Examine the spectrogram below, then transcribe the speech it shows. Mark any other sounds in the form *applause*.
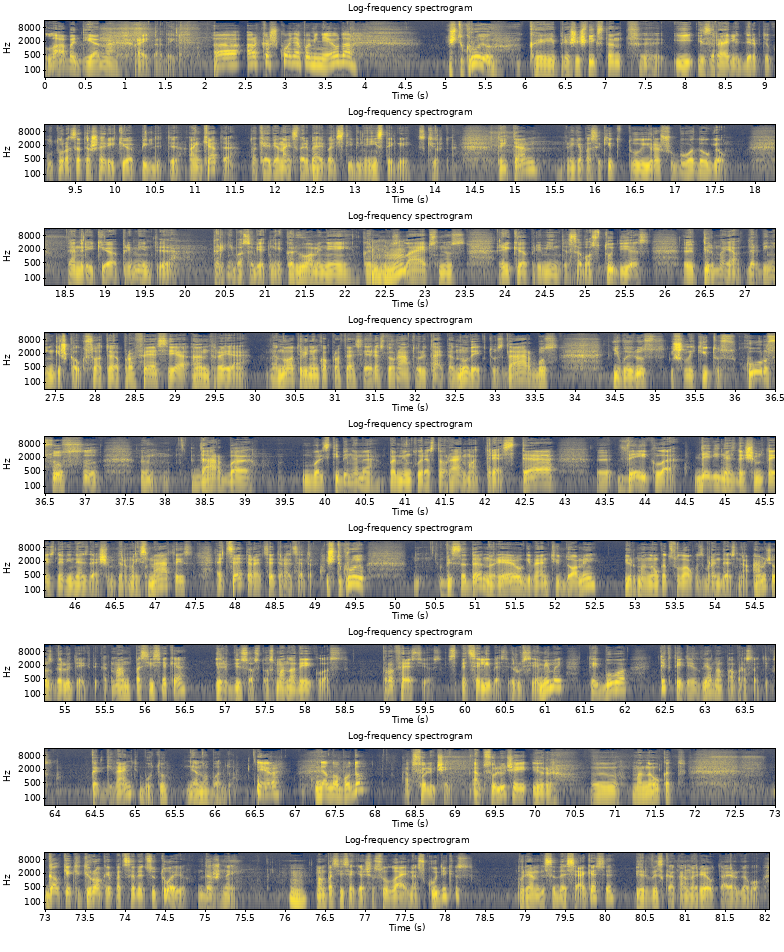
Labą dieną, Raigardai. Ar kažko nepaminėjau dar? Iš tikrųjų, kai prieš išvykstant e, į Izraelį dirbti kultūros atašą reikėjo pildyti anketą tokiai vienai svarbiai valstybiniai įstaigai skirtą, tai ten, reikia pasakyti, tų įrašų buvo daugiau. Ten reikėjo priminti tarnybą sovietiniai kariuomeniai, karinius mhm. laipsnius, reikėjo priminti savo studijas, e, pirmąją darbininkišką auksuotojo profesiją, antrąją menotyrininko profesiją, restauratorių tarpę nuveiktus darbus, įvairius išlaikytus kursus, darbą valstybinėme paminklų restauravimo treste, veiklą 90-91 metais, etc., etc., etc. Iš tikrųjų, visada norėjau gyventi įdomiai ir manau, kad sulaukus brandesnio amžiaus galiu teikti, kad man pasisekė ir visos tos mano veiklos profesijos, specialybės ir užsiemimai, tai buvo tik tai dėl vieno paprasto tikslo - kad gyventi būtų nenuobodu. Ir nenuobodu? Absoliučiai. Absoliučiai ir uh, manau, kad gal kiek įkirokai pats save cituoju dažnai. Mm. Man pasisekė, aš esu laimės kūdikis, kuriam visada sekėsi ir viską, ką norėjau, tą ir gavau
